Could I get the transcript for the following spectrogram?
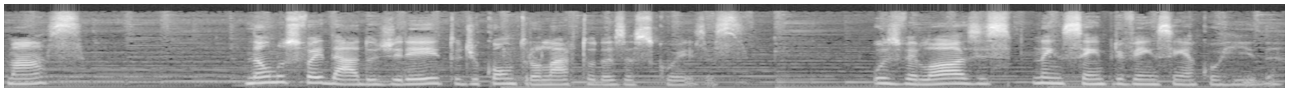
mas não nos foi dado o direito de controlar todas as coisas. Os velozes nem sempre vencem a corrida.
